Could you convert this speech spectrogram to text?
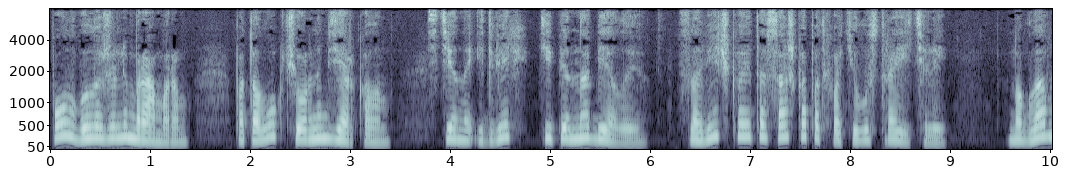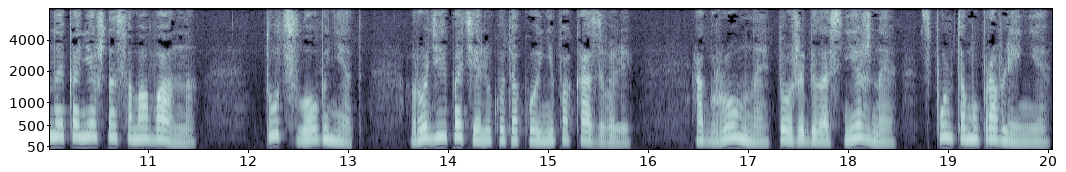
пол выложили мрамором, потолок черным зеркалом, стены и дверь кипенно-белые. Словечко это Сашка подхватил у строителей. Но главное, конечно, сама ванна. Тут слова нет. Вроде и по телеку такое не показывали. Огромная, тоже белоснежная, с пультом управления.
